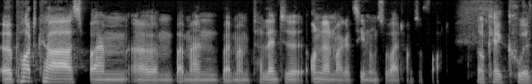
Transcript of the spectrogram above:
äh, Podcast, beim, ähm, bei meinem, bei meinem Talente Online-Magazin und so weiter und so fort. Okay, cool.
